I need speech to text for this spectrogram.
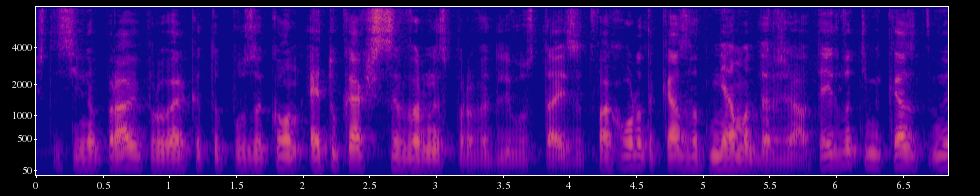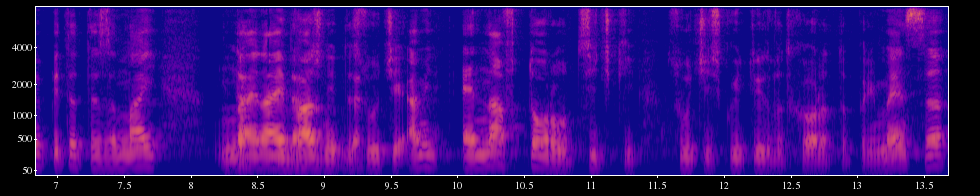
ще си направи проверката по закон. Ето как ще се върне справедливостта. И затова хората казват няма държава. Те идват и ми казват, ми питате за най- най- най-важните да, случаи. Ами една втора от всички случаи, с които идват хората при мен, са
